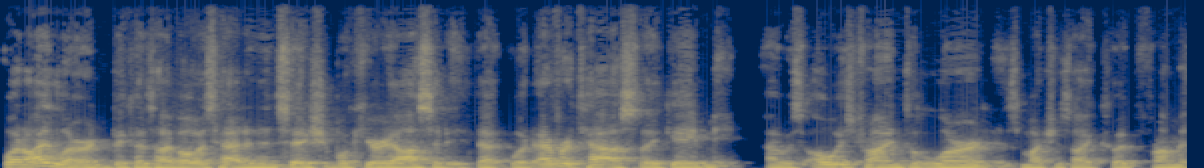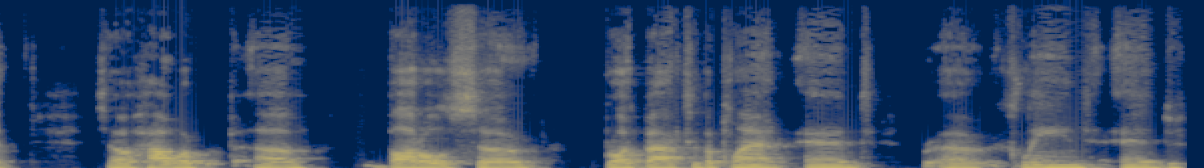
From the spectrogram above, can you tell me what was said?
what I learned, because I've always had an insatiable curiosity, that whatever task they gave me, I was always trying to learn as much as I could from it. So how were uh, bottles uh, brought back to the plant and uh, cleaned and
